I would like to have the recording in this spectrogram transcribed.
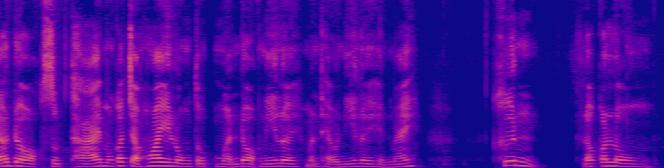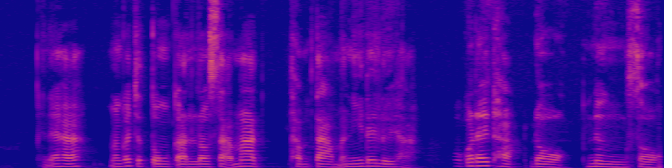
แล้วดอกสุดท้ายมันก็จะห้อยลงตรงเหมือนดอกนี้เลย มันแถวนี้เลยเห็นไหม ขึ้นแล้วก็ลงเห็นไหมคะมันก็จะตรงกันเราสามารถทำตามอันนี้ได้เลยค่ะ เราก็ได้ถักดอกหนึ่งสอง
